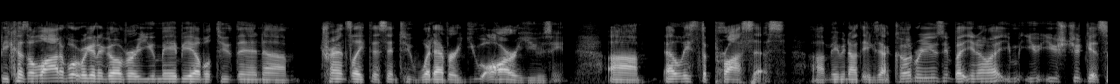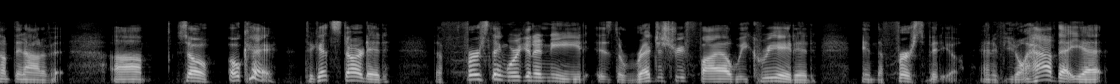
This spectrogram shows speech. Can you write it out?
because a lot of what we're going to go over, you may be able to then um, translate this into whatever you are using, um, at least the process. Uh, maybe not the exact code we're using, but you know what? You, you, you should get something out of it. Um, so, okay, to get started, the first thing we're going to need is the registry file we created in the first video. And if you don't have that yet,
